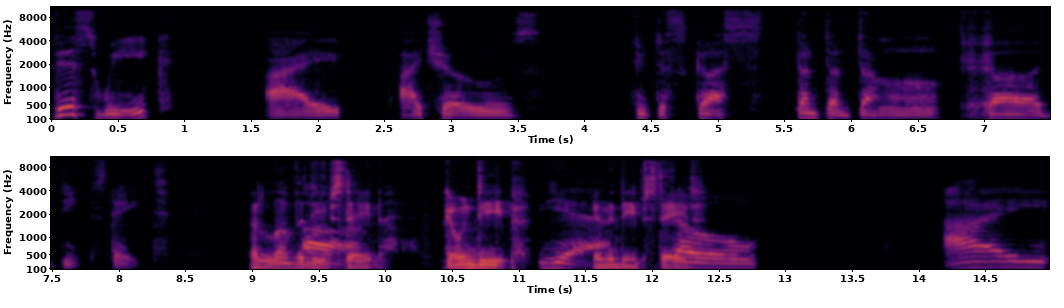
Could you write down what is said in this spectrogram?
this week i i chose to discuss dun dun dun. The deep state. I love the deep Um, state. Going deep yeah. in the deep state. So i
